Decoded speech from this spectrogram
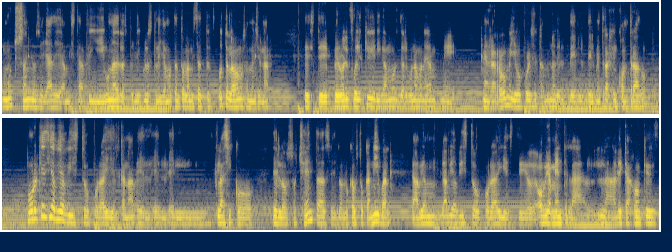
muchos años ya de amistad y una de las películas que le llamó tanto la amistad, te la vamos a mencionar, este, pero él fue el que, digamos, de alguna manera me, me agarró, me llevó por ese camino del, del, metraje encontrado, porque si había visto por ahí el, el, el, clásico de los ochentas, el holocausto caníbal, había, había visto por ahí, este, obviamente la, la de cajón que es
